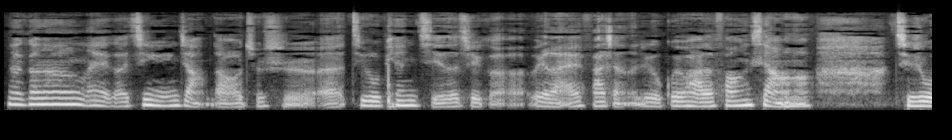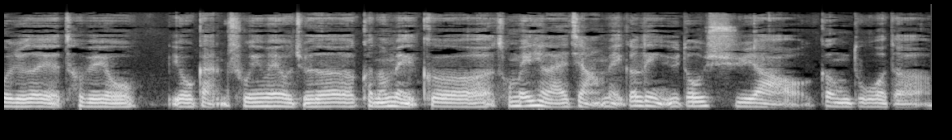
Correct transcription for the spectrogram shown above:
那刚刚那个金云讲到，就是呃纪录片节的这个未来发展的这个规划的方向哈，其实我觉得也特别有。有感触，因为我觉得可能每个从媒体来讲，每个领域都需要更多的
